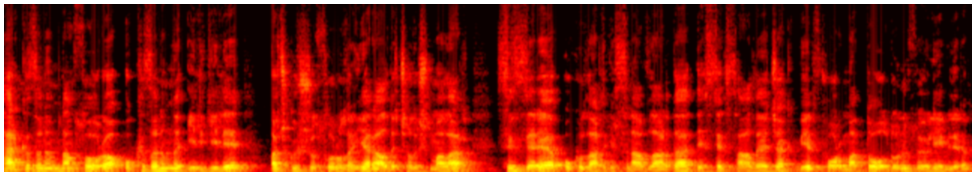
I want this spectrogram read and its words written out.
Her kazanımdan sonra o kazanımla ilgili açık uçlu soruların yer aldığı çalışmalar sizlere okullardaki sınavlarda destek sağlayacak bir formatta olduğunu söyleyebilirim.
